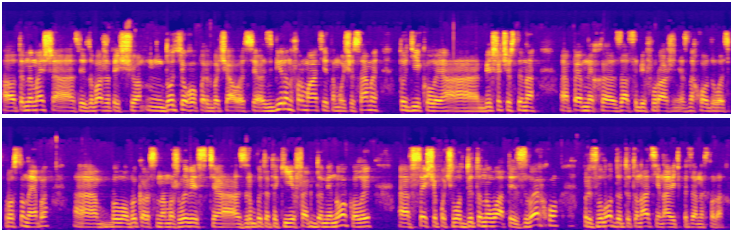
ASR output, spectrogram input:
Але тим не менш, е, слід зауважити, що до цього передбачалося збір інформації, тому що саме тоді, коли більша частина певних засобів ураження знаходилась просто неба, було використано можливість е, зробити такий ефект доміно, коли е, все, що почало детонувати зверху, призвело до детонації навіть в підземних складах.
